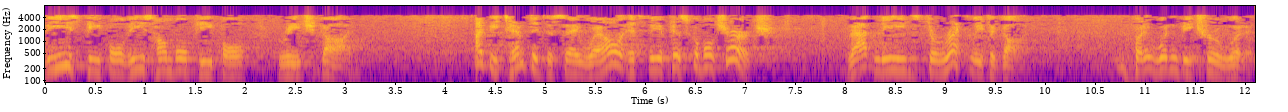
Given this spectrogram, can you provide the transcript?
these people, these humble people, reach God? I'd be tempted to say, well, it's the Episcopal Church. That leads directly to God. But it wouldn't be true, would it?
